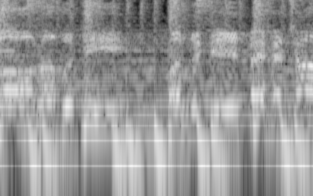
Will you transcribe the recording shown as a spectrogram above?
गौरव की बन के पहचान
